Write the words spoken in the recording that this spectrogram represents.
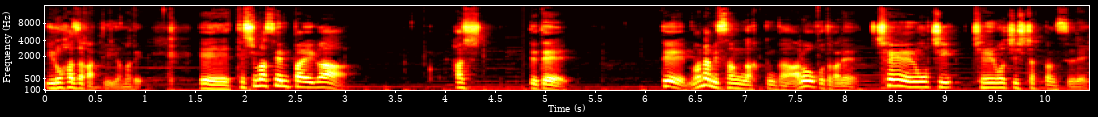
いろは坂っていう山で、えー、手島先輩が走っててで真波山岳君があろうことがねチェーン落ちチェーン落ちしちゃったんですよね。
